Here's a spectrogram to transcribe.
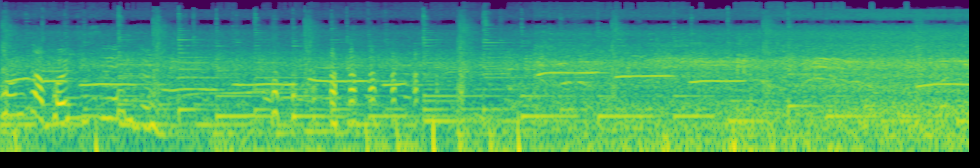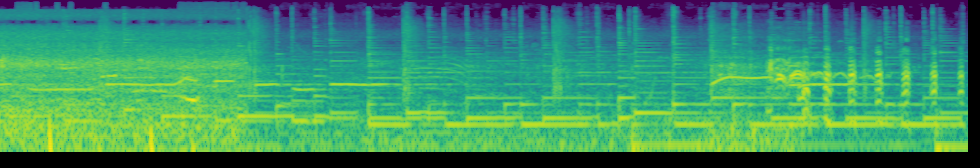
혼자 벌칙 수행 중. ha ha ha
